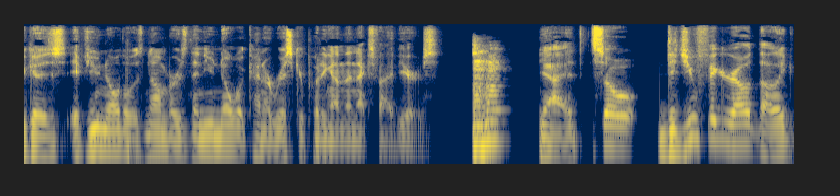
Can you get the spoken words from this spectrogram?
because if you know those numbers, then you know what kind of risk you're putting on the next five years. Mm-hmm. Yeah. It, so did you figure out the like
